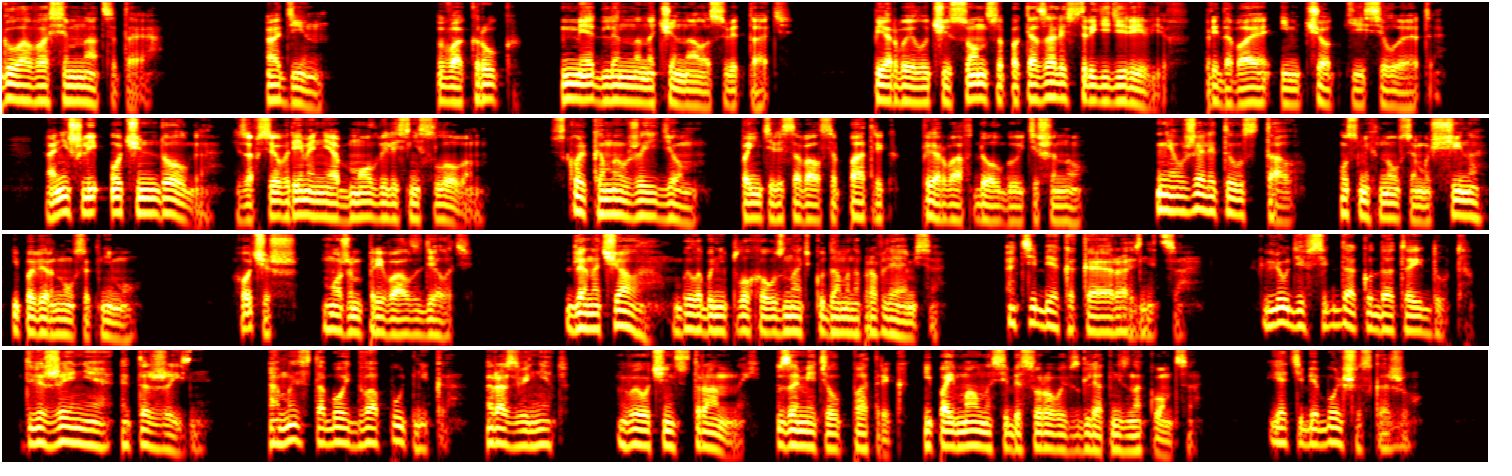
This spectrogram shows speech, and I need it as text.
Глава 17. 1. Вокруг медленно начинало светать. Первые лучи солнца показались среди деревьев, придавая им четкие силуэты. Они шли очень долго и за все время не обмолвились ни словом. «Сколько мы уже идем?» — поинтересовался Патрик, прервав долгую тишину. «Неужели ты устал?» Усмехнулся мужчина и повернулся к нему. «Хочешь, можем привал сделать?» «Для начала было бы неплохо узнать, куда мы направляемся». «А тебе какая разница? Люди всегда куда-то идут. Движение — это жизнь. А мы с тобой два путника. Разве нет?» «Вы очень странный», — заметил Патрик и поймал на себе суровый взгляд незнакомца. Я тебе больше скажу.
